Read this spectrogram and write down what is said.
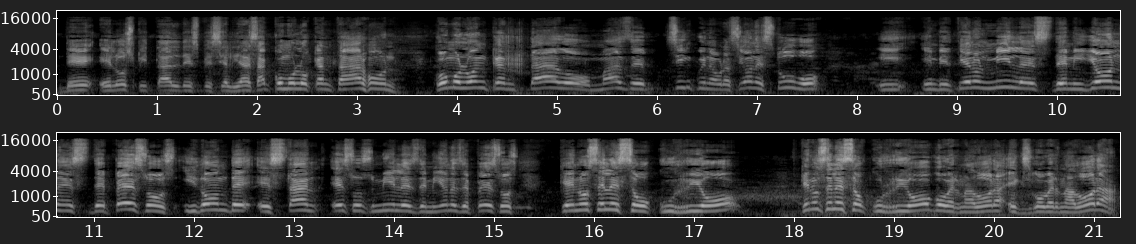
del hospital de especialidades. Ah, cómo lo cantaron, cómo lo han cantado. Más de cinco inauguraciones tuvo y invirtieron miles de millones de pesos. ¿Y dónde están esos miles de millones de pesos que no se les ocurrió? ¿Qué no se les ocurrió, gobernadora, exgobernadora,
